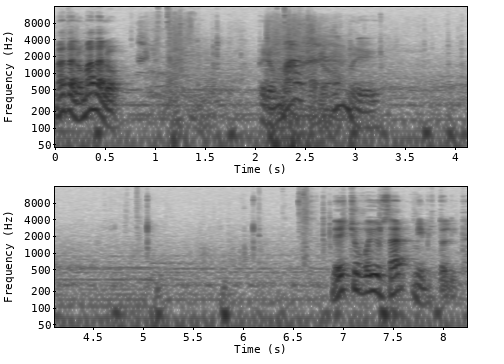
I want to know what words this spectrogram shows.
Mátalo, mátalo. Pero mátalo, hombre. De hecho voy a usar mi pistolita.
